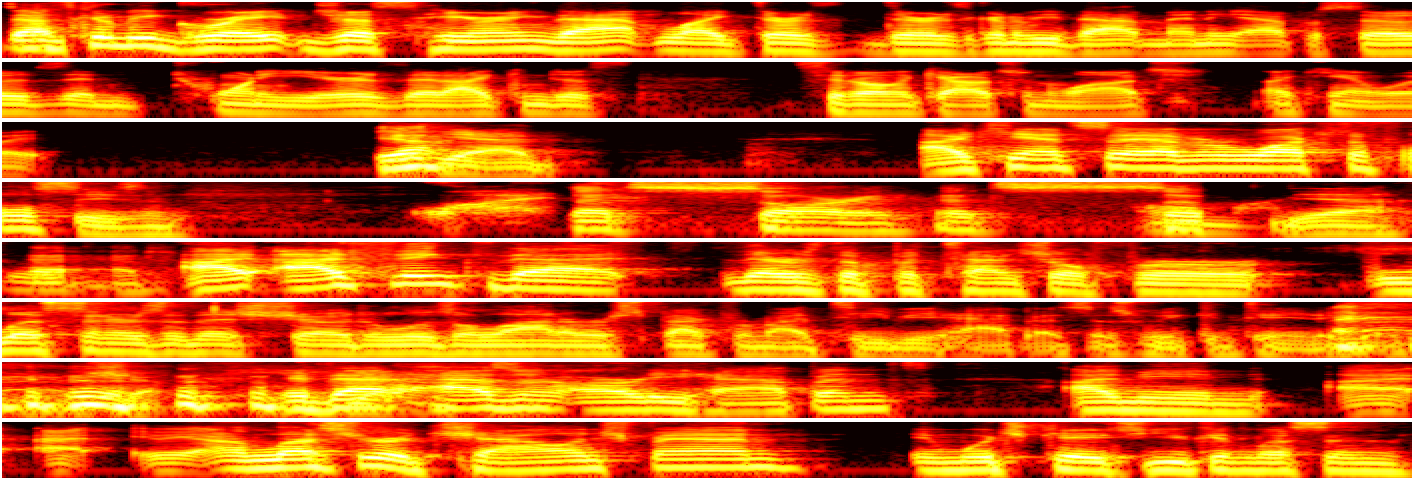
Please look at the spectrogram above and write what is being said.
that's gonna be great. Just hearing that, like, there's there's gonna be that many episodes in 20 years that I can just sit on the couch and watch. I can't wait. yeah, Yeah. I can't say I've ever watched a full season. What? that's sorry. That's so oh my. Yeah. bad. I, I think that there's the potential for listeners of this show to lose a lot of respect for my TV habits as we continue to go through the show. If that Yeah. hasn't already happened, I mean, I, I I unless you're a challenge fan, in which case you can listen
